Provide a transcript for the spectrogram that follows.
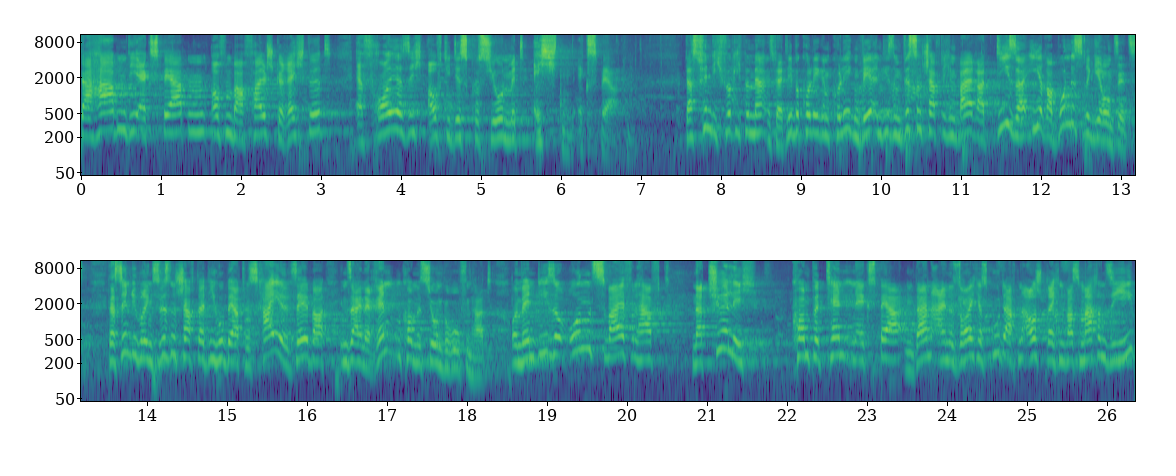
da haben die Experten offenbar falsch gerechnet. Er freue sich auf die Diskussion mit echten Experten. Das finde ich wirklich bemerkenswert. Liebe Kolleginnen und Kollegen, wer in diesem wissenschaftlichen Beirat dieser Ihrer Bundesregierung sitzt, das sind übrigens Wissenschaftler, die Hubertus Heil selber in seine Rentenkommission berufen hat. Und wenn diese unzweifelhaft natürlich kompetenten Experten dann ein solches Gutachten aussprechen, was machen Sie?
